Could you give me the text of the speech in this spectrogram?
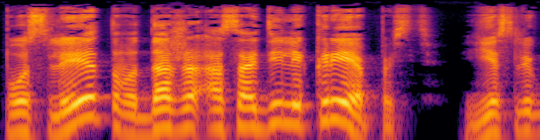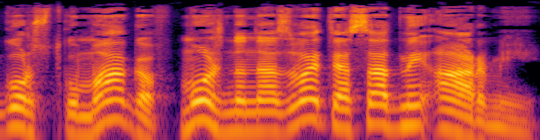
После этого даже осадили крепость, если горстку магов можно назвать осадной армией.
